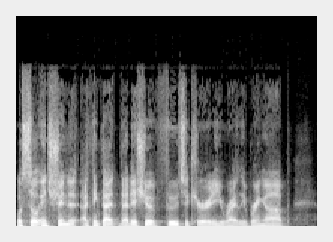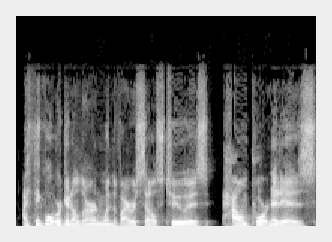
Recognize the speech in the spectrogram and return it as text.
Well, so interesting that I think that that issue of food security you rightly bring up. I think what we're going to learn when the virus settles too is how important it is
